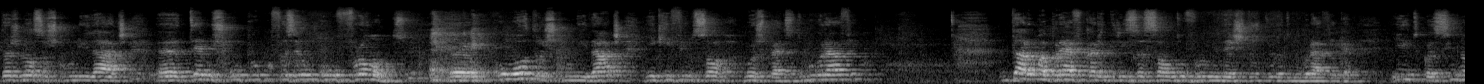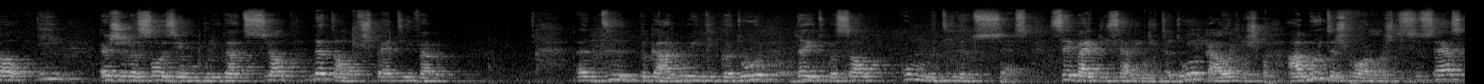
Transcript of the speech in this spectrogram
das nossas comunidades, uh, temos um pouco que fazer um confronto uh, com outras comunidades, e aqui filo só no aspecto demográfico, dar uma breve caracterização do volume da estrutura demográfica e educacional e as gerações e a mobilidade social na tal perspectiva de pegar no indicador da educação como medida de sucesso. Sei bem que isso é limitador, que há, outras, há muitas formas de sucesso,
